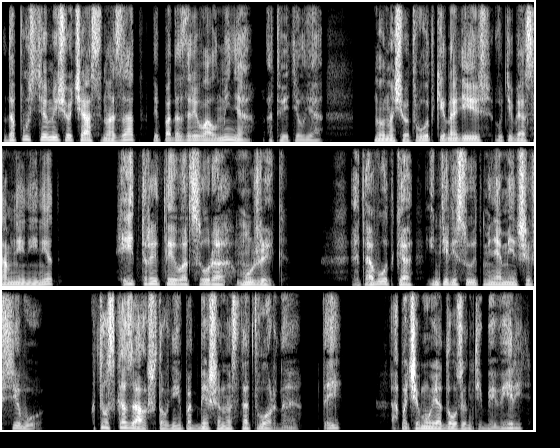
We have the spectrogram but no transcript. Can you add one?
«Допустим, еще час назад ты подозревал меня», — ответил я. «Но насчет водки, надеюсь, у тебя сомнений нет?» «Хитрый ты, Вацура, мужик. Эта водка интересует меня меньше всего. Кто сказал, что в ней подмешано снотворное? Ты? А почему я должен тебе верить?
